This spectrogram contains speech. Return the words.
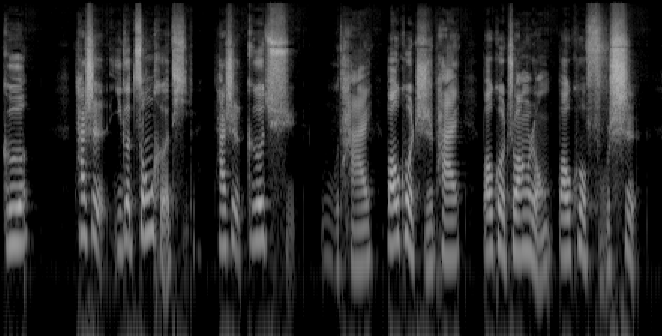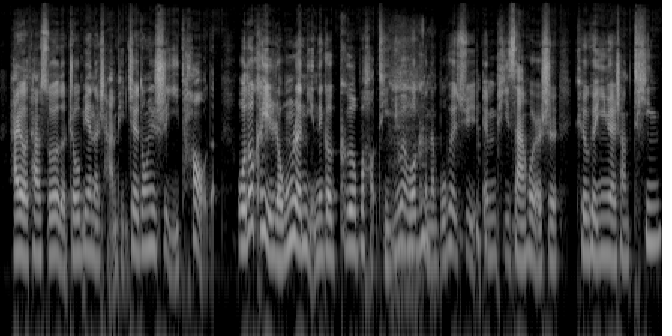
歌，它是一个综合体，它是歌曲。舞台包括直拍，包括妆容，包括服饰，还有它所有的周边的产品，这些东西是一套的。我都可以容忍你那个歌不好听，因为我可能不会去 M P 三或者是 Q Q 音乐上听，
